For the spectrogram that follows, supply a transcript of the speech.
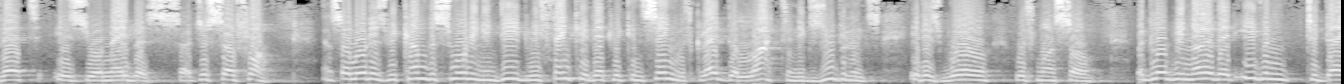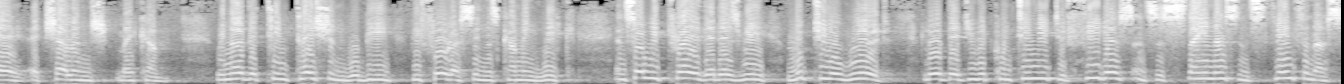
that is your neighbor's. So just so far. And so Lord, as we come this morning, indeed we thank you that we can sing with great delight and exuberance, it is well with my soul. But Lord, we know that even today a challenge may come. We know that temptation will be before us in this coming week. And so we pray that as we look to your word, Lord, that you would continue to feed us and sustain us and strengthen us,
